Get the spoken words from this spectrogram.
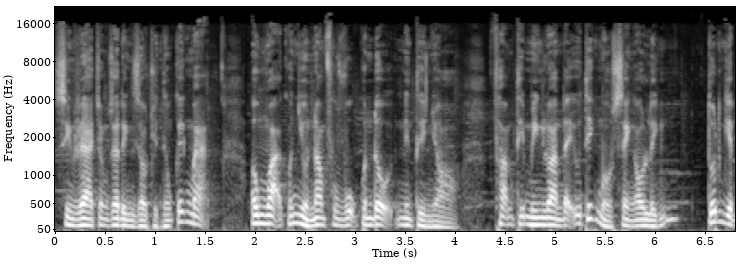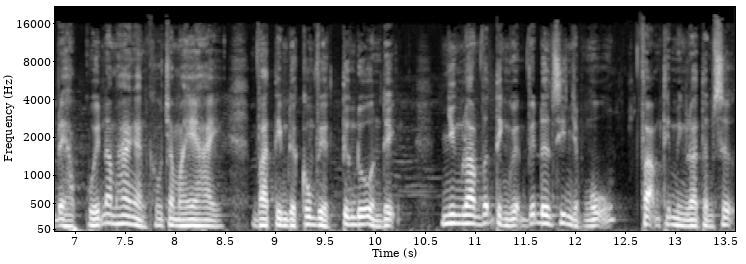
Sinh ra trong gia đình giàu truyền thống cách mạng, ông ngoại có nhiều năm phục vụ quân đội nên từ nhỏ, Phạm Thị Minh Loan đã yêu thích màu xanh áo lính. Tốt nghiệp đại học cuối năm 2022 và tìm được công việc tương đối ổn định, nhưng Loan vẫn tình nguyện viết đơn xin nhập ngũ. Phạm Thị Minh Loan tâm sự,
